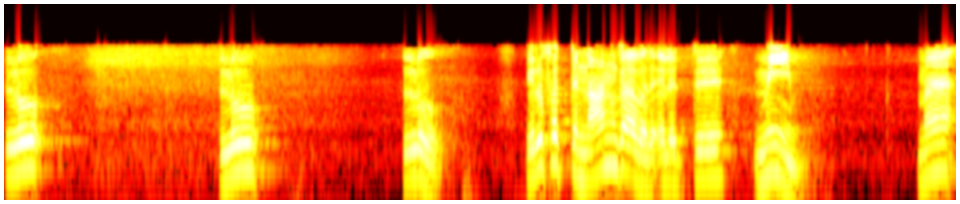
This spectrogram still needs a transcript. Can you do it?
லு. லு. லு. இருபத்து நான்காவது எழுத்து மீம். ம.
